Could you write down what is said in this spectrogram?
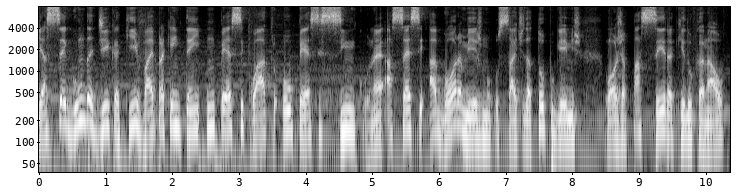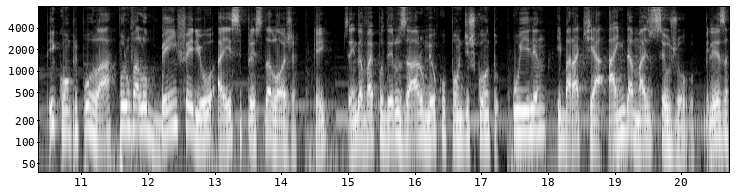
E a segunda dica aqui vai para quem tem um PS4 ou PS5, né? Acesse agora mesmo o site da Topo Games, loja parceira aqui do canal, e compre por lá por um valor bem inferior a esse preço da loja, ok? Você ainda vai poder usar o meu cupom de desconto William e baratear ainda mais o seu jogo, beleza?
